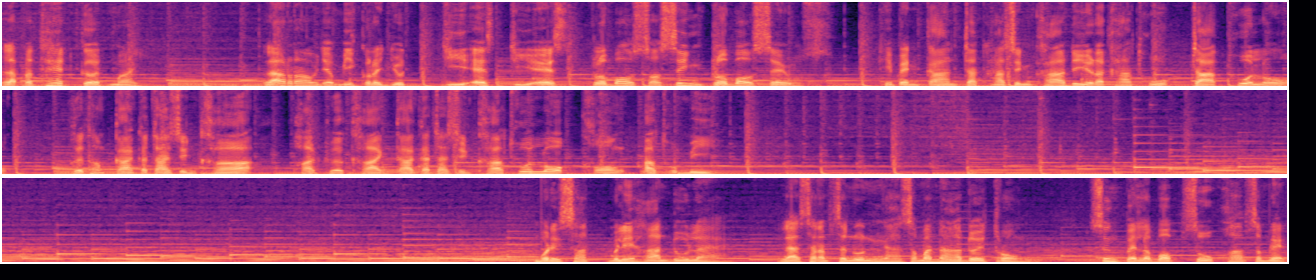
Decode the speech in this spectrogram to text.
และประเทศเกิดใหม่ และเรายังมีกลยุทธ์ GSGS Global Sourcing Global Sales ที่เป็นการจัดหาสินค้าดีราคาถูกจากทั่วโลก เพื่อทำการกระจายสินค้า ผ่านเครือข่ายการกระจายสินค้าทั่วโลกของอะโ m มี่ บริษัทบริหารดูแล และสนับสนุนงานสัมมนาโดยตรง ซึ่งเป็นระบบสู่ความสำเร็จ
